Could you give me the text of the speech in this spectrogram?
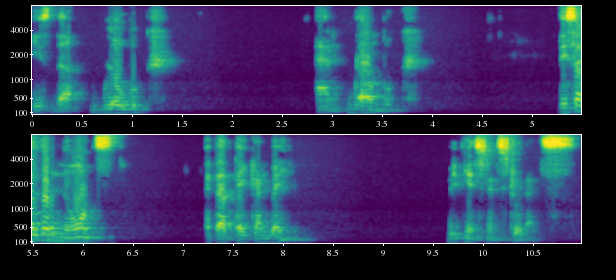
is the Blue Book and Brown Book. These are the notes that are taken by Wittgenstein students.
